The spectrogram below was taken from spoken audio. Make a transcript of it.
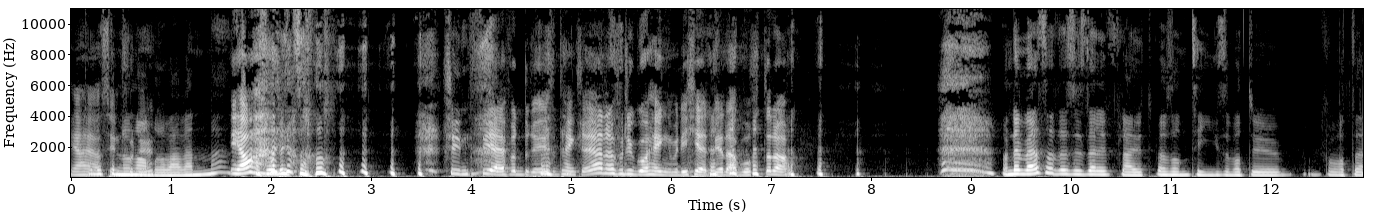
ja, ja, synd for du finne noen andre å være venn med? Ja, Altså, litt sånn. syns de er for drøye, så tenker jeg ja, da får du gå og henge med de kjedelige der borte, da. Men det er mest at jeg syns det er litt flaut med sånne ting som at du på en måte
